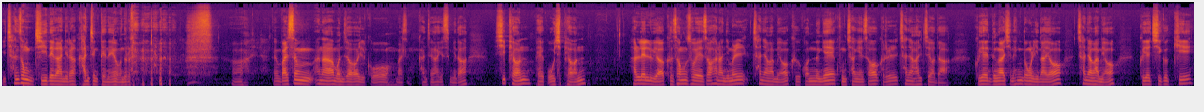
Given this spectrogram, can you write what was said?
이 찬송 지대가 아니라 간증대네요 오늘은. 어, 말씀 하나 먼저 읽고 말씀 간증하겠습니다. 시편 150편 할렐루야 그 성소에서 하나님을 찬양하며 그 권능의 궁창에서 그를 찬양할지어다 그의 능하신 행동을 인하여 찬양하며 그의 지극히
